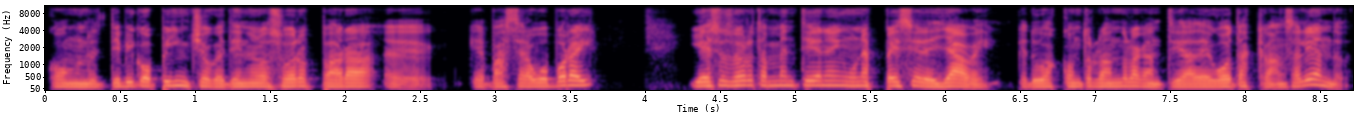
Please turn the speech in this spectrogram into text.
con el típico pincho que tienen los sueros para eh, que pase el agua por ahí. Y esos sueros también tienen una especie de llave que tú vas controlando la cantidad de gotas que van saliendo.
